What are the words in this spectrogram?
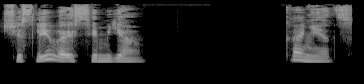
счастливая семья. Конец.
